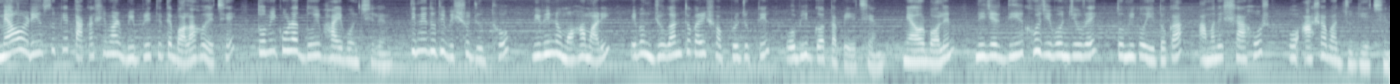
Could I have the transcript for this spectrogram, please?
মেয়র রিউসুকে তাকাশিমার বিবৃতিতে বলা হয়েছে, তমিকোরা দুই ভাই বোন ছিলেন। তিনি দুটি বিশ্বযুদ্ধ, বিভিন্ন মহামারী এবং যুগান্তকারী সব প্রযুক্তির অভিজ্ঞতা পেয়েছেন। মেয়র বলেন, নিজের দীর্ঘ জীবন জুড়ে তমিকো ইতোকা আমাদের সাহস ও আশাবাদ জুগিয়েছেন।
